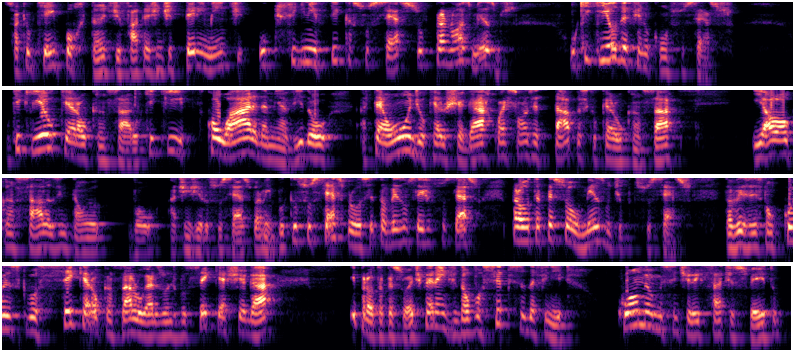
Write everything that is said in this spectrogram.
Só que o que é importante, de fato, é a gente ter em mente o que significa sucesso para nós mesmos. O que, que eu defino como sucesso? O que, que eu quero alcançar? O que, que qual área da minha vida ou até onde eu quero chegar? Quais são as etapas que eu quero alcançar? E ao alcançá-las, então eu vou atingir o sucesso para mim. Porque o sucesso para você talvez não seja o sucesso para outra pessoa, o mesmo tipo de sucesso. Talvez existam coisas que você quer alcançar, lugares onde você quer chegar, e para outra pessoa é diferente. Então você precisa definir como eu me sentirei satisfeito,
